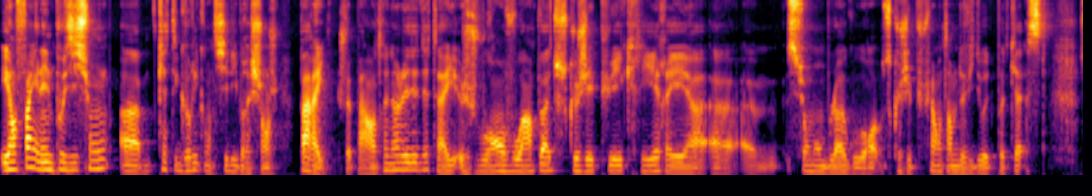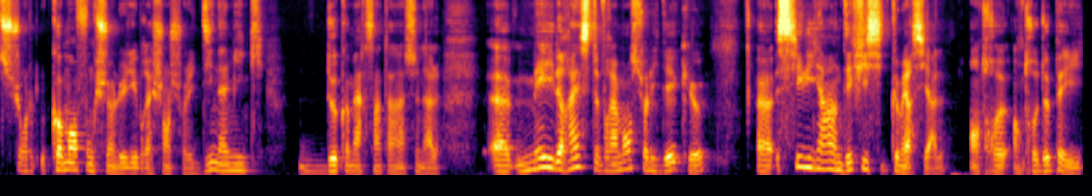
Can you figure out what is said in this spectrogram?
Et enfin, il a une position euh, catégorique anti-libre-échange. Pareil, je ne vais pas rentrer dans les détails, je vous renvoie un peu à tout ce que j'ai pu écrire euh, euh, sur mon blog ou ce que j'ai pu faire en termes de vidéos et de podcasts sur comment fonctionne le libre-échange, sur les dynamiques de commerce international. mais il reste vraiment sur l'idée que s'il y a un déficit commercial, entre, entre deux pays,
